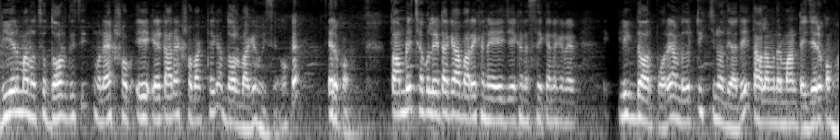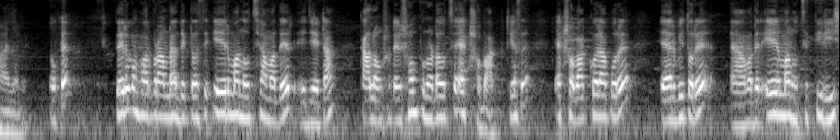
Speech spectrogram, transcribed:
ডি এর মান হচ্ছে দশ দিছি মানে একশো, এ- এটার একশো ভাগ থেকে দশ ভাগে হয়েছে ওকে এরকম। তো আমরা ইচ্ছা করলে এটাকে আবার এখানে, এই যে এখানে সেকেন্ড এখানে ক্লিক দেওয়ার পরে আমরা যদি টিক চিহ্ন দেওয়া দিই, তাহলে আমাদের মানটা এই যে এরকম হয়ে যাবে ওকে তো এরকম হওয়ার পর আমরা দেখতে পাচ্ছি এর মান হচ্ছে আমাদের, এই যে এটা, কালো অংশটা সম্পূর্ণটা হচ্ছে একশো ভাগ, ঠিক আছে? একশো ভাগ করার পরে এর ভিতরে আমাদের এর মান হচ্ছে তিরিশ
